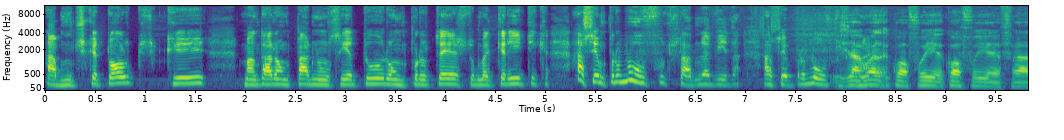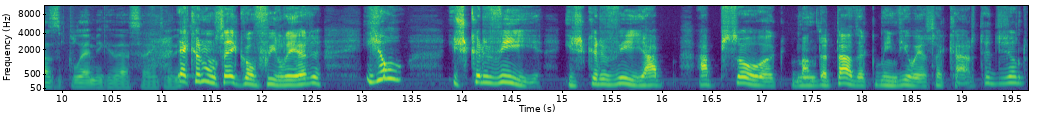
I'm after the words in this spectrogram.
há muitos católicos que mandaram para a anunciatura um protesto, uma crítica. Há sempre bufos, sabe, na vida. Há sempre bufos. E já é? agora, qual foi, a, qual foi a frase polémica dessa entrevista? É que eu não sei que eu fui ler e eu escrevi, escrevi à, à pessoa mandatada que me enviou essa carta, dizendo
